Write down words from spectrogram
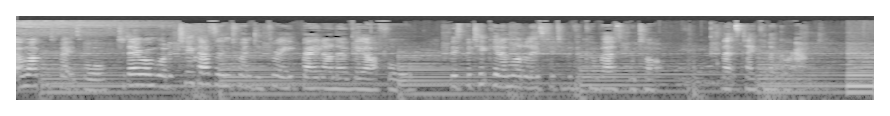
and welcome to Bates Wharf. Today we're on board a 2023 Bayliner VR4. This particular model is fitted with a convertible top. Let's take a look around.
